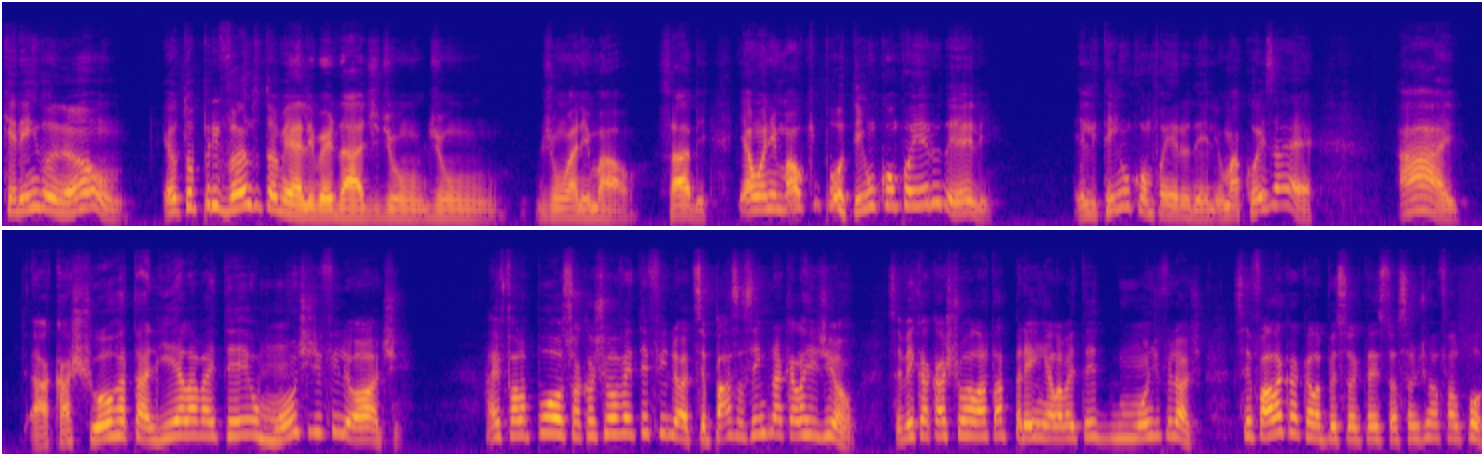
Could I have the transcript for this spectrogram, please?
Querendo ou não, eu tô privando também a liberdade de um, de um, de um animal, sabe? E é um animal que, pô, tem um companheiro dele. Ele tem um companheiro dele. Uma coisa é, ai, a cachorra tá ali, ela vai ter um monte de filhote. Aí fala, pô, sua cachorra vai ter filhote. Você passa sempre naquela região. Você vê que a cachorra lá tá prenha, ela vai ter um monte de filhote. Você fala com aquela pessoa que tá em situação de rua, fala, pô,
